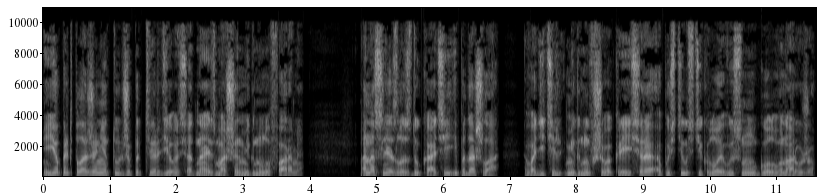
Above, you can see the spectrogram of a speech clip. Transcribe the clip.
Ее предположение тут же подтвердилось, одна из машин мигнула фарами. Она слезла с Дукати и подошла. Водитель мигнувшего крейсера опустил стекло и высунул голову наружу.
